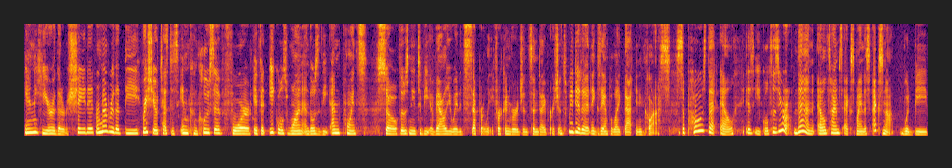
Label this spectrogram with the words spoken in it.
in here that are shaded. Remember that the ratio test is inconclusive for if it equals 1 and those are the endpoints so those need to be evaluated separately for convergence and divergence. We did an example like that in class. Suppose that L is equal to 0. Then L times x minus x naught would be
